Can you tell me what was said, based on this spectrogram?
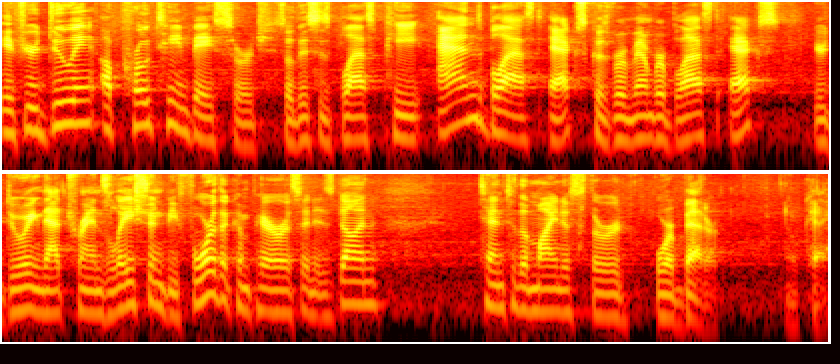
If you're doing a protein-based search, so this is BLAST-P and BLAST-X, because remember BLAST-X, you're doing that translation before the comparison is done, 10 to the minus third or better. Okay.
